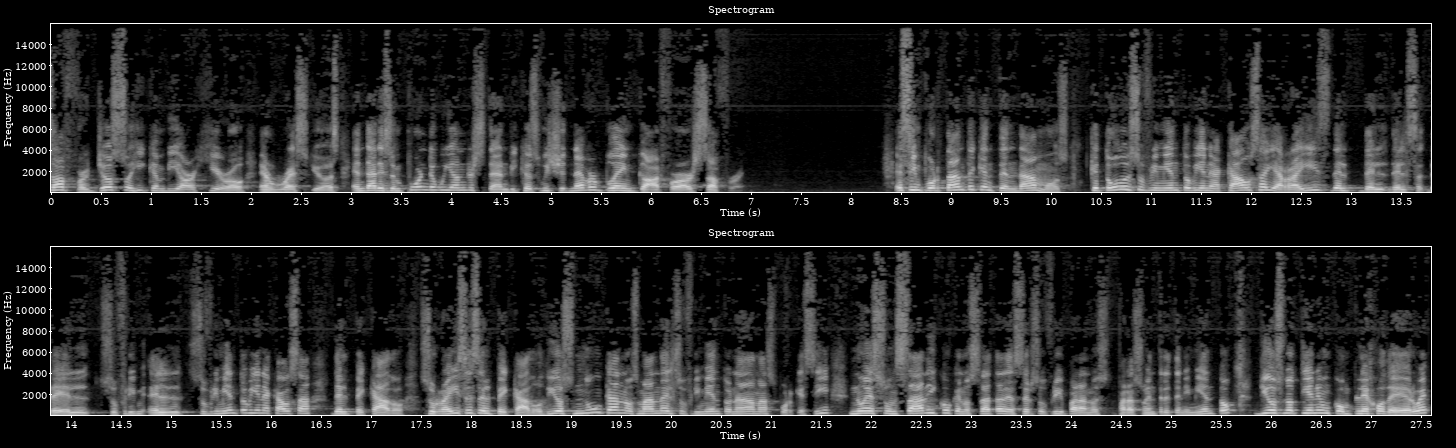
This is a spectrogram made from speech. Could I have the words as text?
suffer just so he can be our hero and rescue us. And that is important that we understand because we should never blame God for our suffering. Es importante que entendamos que todo el sufrimiento viene a causa y a raíz del, del, del, sufrimiento, el sufrimiento viene a causa del pecado. Su raíz es el pecado. Dios nunca nos manda el sufrimiento nada más porque sí. No es un sádico que nos trata de hacer sufrir para, para su entretenimiento. Dios no tiene un complejo de héroe.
